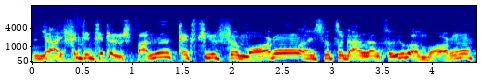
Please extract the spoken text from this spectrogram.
Ja, ich finde den Titel spannend. Textil für morgen. Ich würde sogar sagen für übermorgen.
